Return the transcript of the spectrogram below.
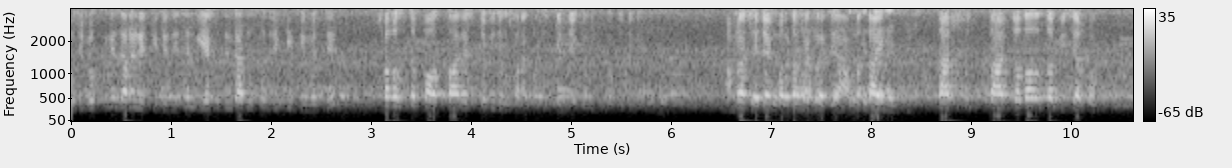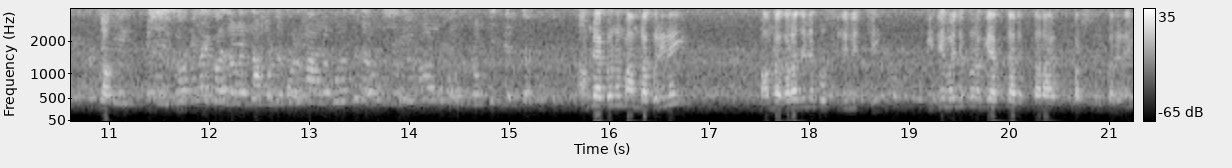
প্রতিপক্ষকে যারা নেতৃত্ব দিয়েছেন গিয়াসুদ্দিন কাদের চৌধুরীকে ইতিমধ্যে সমস্ত পদ তার স্থগিত ঘোষণা করেছে কেন্দ্রীয় কমিটির পক্ষ থেকে। আমরা সেটাই প্রত্যাশা করছি আমরা চাই তার তার যথাযথ বিচার হোক। আমরা এখনও মামলা করি নাই। মামলা করার জন্য প্রস্তুতি নিচ্ছি। ইতিমধ্যে কোনো গ্রেপ্তার তারা করা শুরু করে নাই।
